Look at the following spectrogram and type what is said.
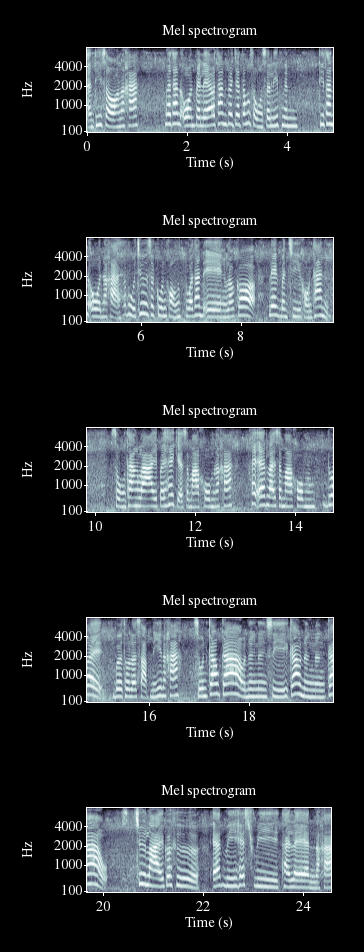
อันที่สองนะคะ เมื่อท่านโอนไปแล้วท่านก็จะต้องส่งสลิปเงินที่ท่านโอนนะคะระบุชื่อสกุลของตัวท่านเอง แล้วก็เลขบัญชีของท่าน ส่งทางไลน์ไปให้แก่สมาคมนะคะ ให้แอดไลน์สมาคมด้วยเบอร์โทรศัพท์นี้นะคะ 0991149119 ชื่อไลน์ก็คือ advhv thailand นะคะ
